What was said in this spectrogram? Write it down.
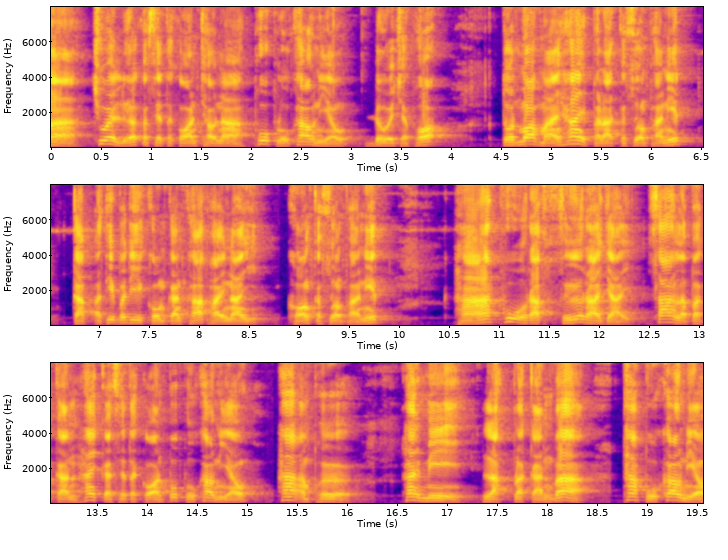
มาช่วยเหลือเกษตรกรชาวนาผู้ปลูกข้าวเหนียว โดยเฉพาะตนมอบหมายให้ปลัดกระทรวงพาณิชย์ กับอธิบดีกรมการค้าภายในของกระทรวงพาณิชย์ หาผู้รับซื้อรายใหญ่ สร้างหลักประกันให้เกษตรกรผู้ปลูกข้าวเหนียว 5 อำเภอ ให้มีหลักประกันว่า ถ้าปลูกข้าวเหนียว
